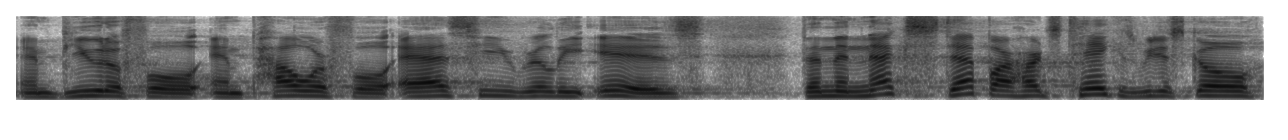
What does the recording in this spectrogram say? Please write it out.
and beautiful and powerful as He really is, then the next step our hearts take is we just go,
